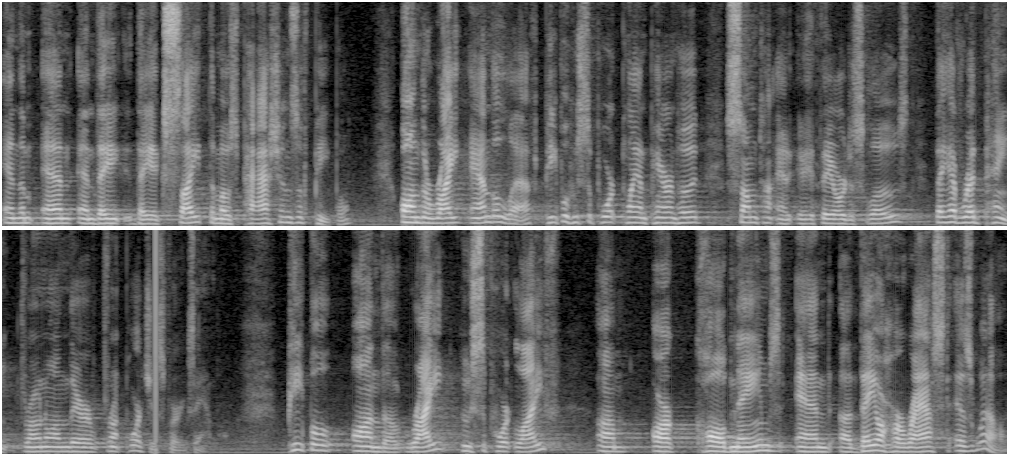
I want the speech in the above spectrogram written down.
and, the, and, and they, they excite the most passions of people on the right and the left. People who support Planned Parenthood, sometimes, if they are disclosed, they have red paint thrown on their front porches, for example people on the right who support life um, are called names and uh, they are harassed as well.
